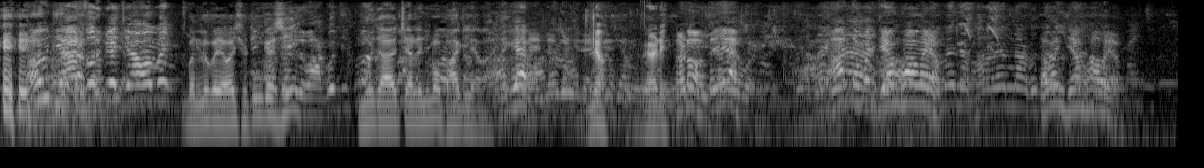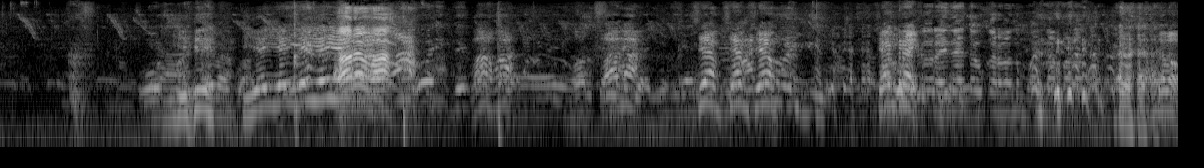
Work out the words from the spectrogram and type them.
હવે જ્યાં. ચારસો રૂપિયા બલ્લુભાઈ હવે શૂટિંગ કરશી? હું જ આવ્યો ચેલેન્જમાં ભાગ લેવા. તૈયાર? લ્યો રેડી હેડો તૈયાર? હા તમને જેમ ફાવે એમ. તમને જેમ ફાવે એમ. યે, યે, યે, યે, યે. અરે વાહ વાહ વાહ. વાહ, વાહ. Same same same same try ચલો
